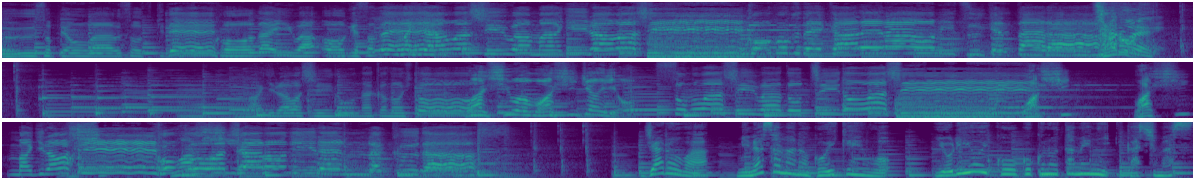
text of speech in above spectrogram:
嘘ぴょんは嘘つきで広大は大げさで。やわしは紛らわしい。広告で彼らを見つけたら。ジャロへ紛らわしいの中の人。わしはわしじゃよ。その足はどっちの足わし？わし？紛らわし。いここはジャロに連絡だ。ジャロは皆様のご意見をより良い広告のために生かします。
